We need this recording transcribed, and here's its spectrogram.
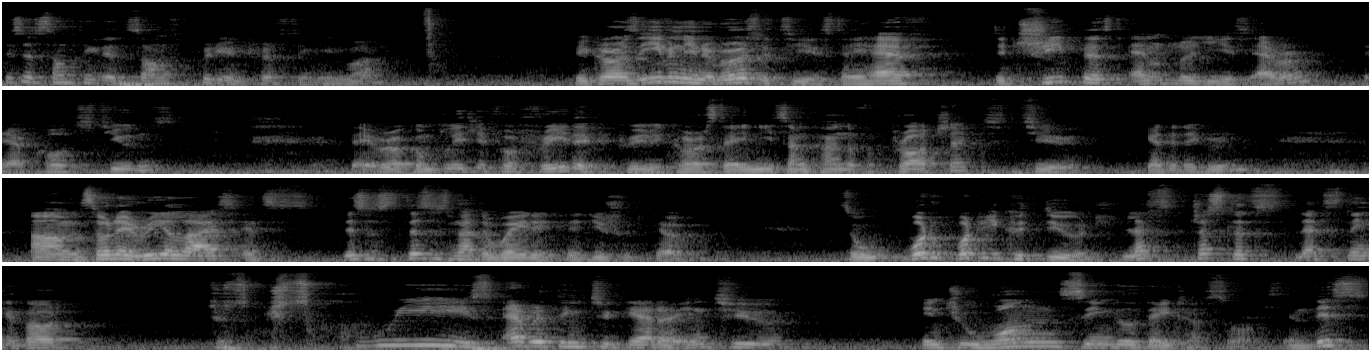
this is something that sounds pretty interesting, meanwhile. Because even universities, they have the cheapest employees ever. They are called students. They work completely for free they, because they need some kind of a project to get a degree. Um, so they realize it's this is this is not the way that, that you should go. So what what we could do? Let's just let's let's think about to squeeze everything together into into one single data source. And this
